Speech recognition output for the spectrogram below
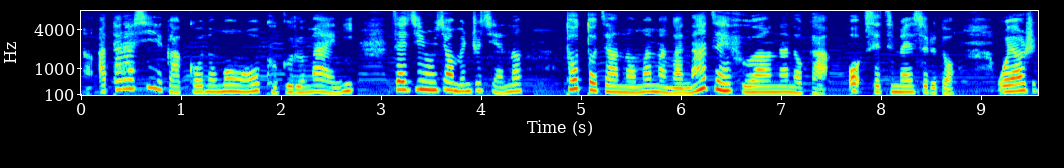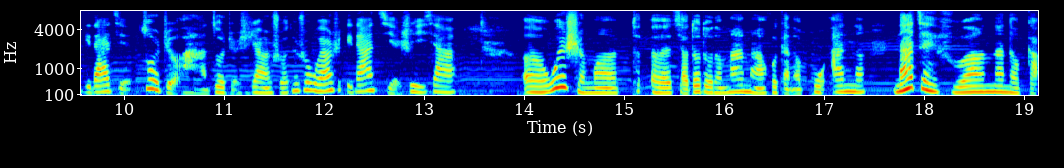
啊。新しい学校の門をくぐる前に，在进入校门之前呢，トトちゃんのママがなぜ不安なのかを説明すると。我要是给大家解，作者哈，作者是这样说，他说我要是给大家解释一下，呃，为什么呃小豆豆的妈妈会感到不安呢？なぜ不安なのか？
